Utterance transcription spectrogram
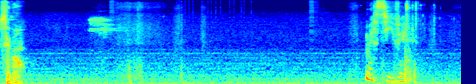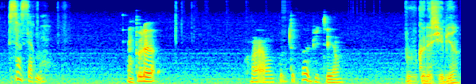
C'est bon. Merci, V. Sincèrement. On peut le... Ouais, on peut peut-être pas buter. Hein. Vous vous connaissiez bien?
